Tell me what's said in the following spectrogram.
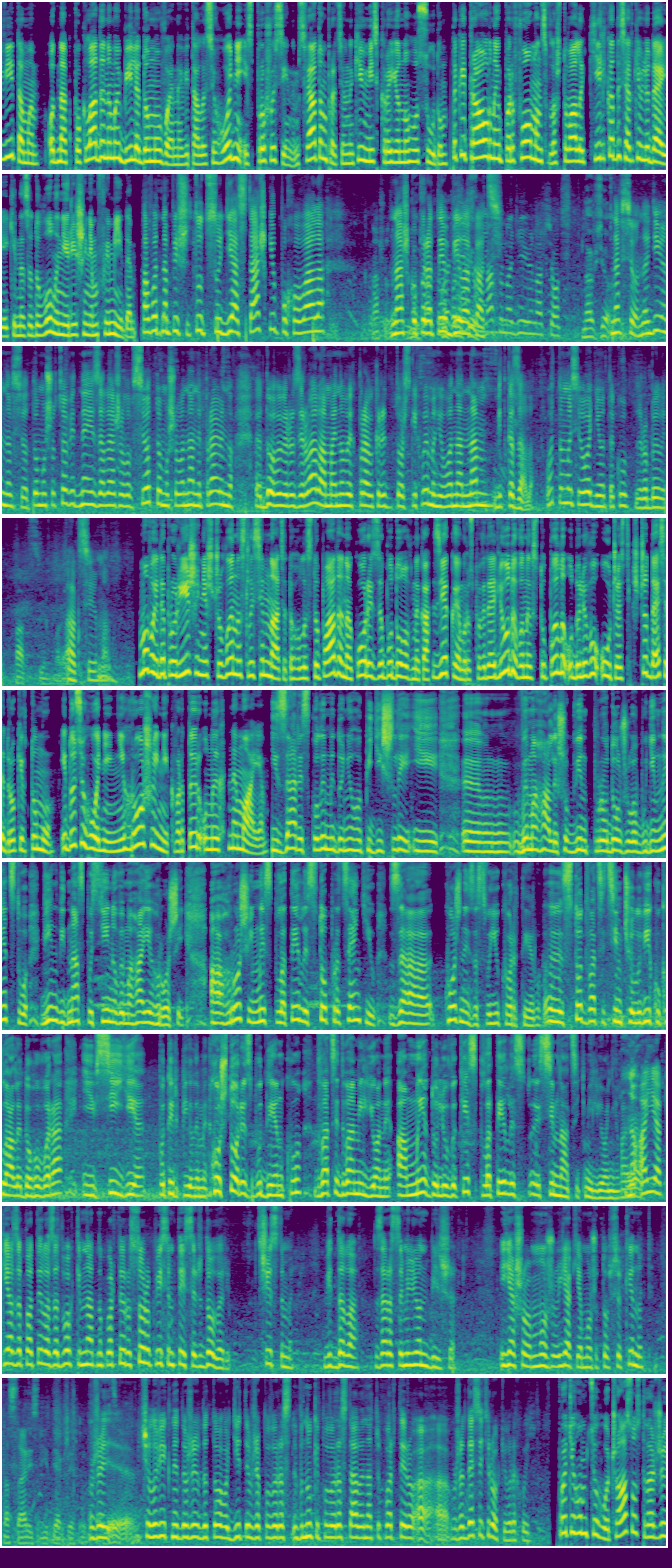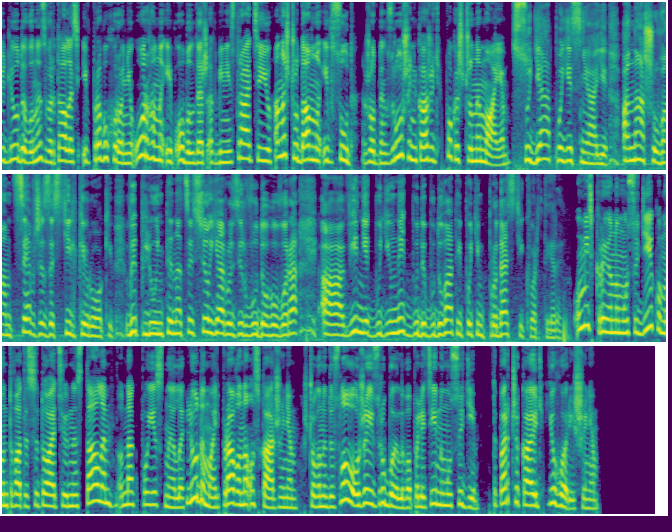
квітами. Однак покладеними біля домовини вітали сьогодні із професійним святом працівників міськрайонного суду. Такий траурний перформанс влаштували кілька десятків людей, які не задоволені рішенням Феміди. А от напише, тут суддя Сташків поховала наш кооператив Біла Каць. Нашу надію на все. На все. На все, надію на все, тому що це від неї залежало все, тому що вона неправильно е, договір розірвала, а майнових прав кредиторських вимогів вона нам відказала. От тому сьогодні отаку зробили акцію мали. Мова йде про рішення, що винесли 17 листопада на користь забудовника, з яким розповідають люди, вони вступили у дольову участь ще 10 років тому. І до сьогодні ні грошей, ні квартир у них немає. І зараз, коли ми до нього підійшли і е, вимагали, щоб він продовжував будівництво, він від нас постійно вимагає грошей. А грошей ми сплатили 100% за кожний за свою квартиру. Е, 127 чоловік уклали договора, і всі є потерпілими. Кошторис будинку 22 мільйони. А ми дольовики сплатили 17 мільйонів. Ну а як? Я заплатила за двохкімнатну квартиру 48 тисяч доларів чистими віддала. Зараз це мільйон більше. І я що можу, як я можу то все кинути? на старість літ, як жити. Вже е, чоловік не дожив до того, діти вже повиросли, внуки повиростали на цю квартиру, а, а вже 10 років рахуйте. Протягом цього часу, стверджують люди, вони звертались і в правоохоронні органи, і в облдержадміністрацію, а нещодавно і в суд. Жодних зрушень кажуть, поки що немає. Суддя поясняє, а на що вам це вже за стільки років? Ви плюньте на це все, я розірву договора, а він як будівник буде будувати і потім продасть ті квартири. У міськрайонному суді коментувати ситуацію не стали, однак пояснили, люди мають право на оскарження, що вони до слова уже і зробили в апеляційному суді. Тепер чекають його рішення.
